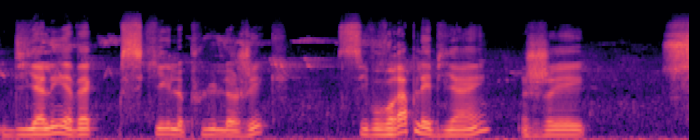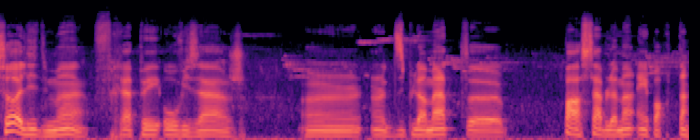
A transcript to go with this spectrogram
d'y aller avec ce qui est le plus logique, si vous vous rappelez bien, j'ai solidement frappé au visage un, diplomate euh, passablement important.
